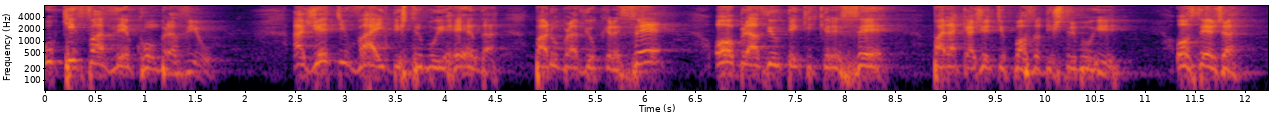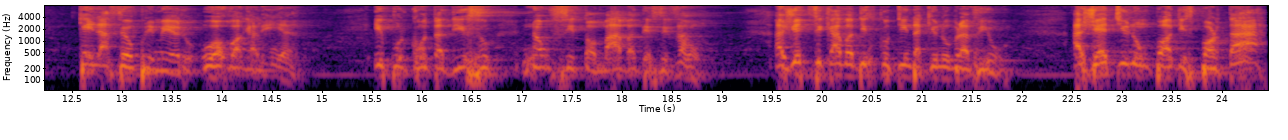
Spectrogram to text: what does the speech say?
o que fazer com o Brasil. A gente vai distribuir renda para o Brasil crescer ou o Brasil tem que crescer para que a gente possa distribuir? Ou seja, quem nasceu primeiro, o ovo ou a galinha? E por conta disso não se tomava decisão. A gente ficava discutindo aqui no Brasil a gente não pode exportar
